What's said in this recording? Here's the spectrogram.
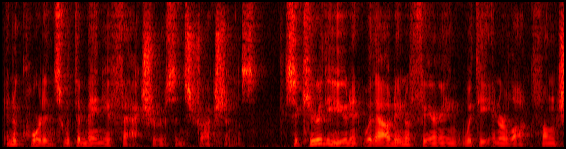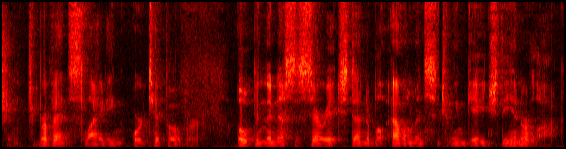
in accordance with the manufacturer's instructions. Secure the unit without interfering with the interlock function to prevent sliding or tip over. Open the necessary extendable elements to engage the interlock.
